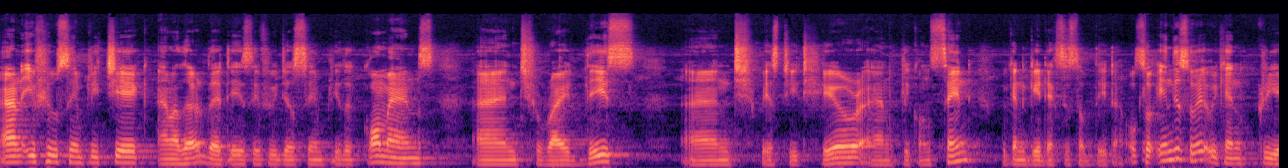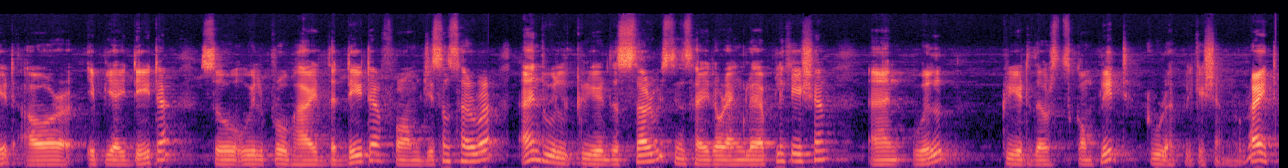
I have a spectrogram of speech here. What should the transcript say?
and if you simply check another that is if you just simply the comments and write this and paste it here and click on send. We can get access of data. Okay. so in this way we can create our api data. So we'll provide the data from json server and we'll create the service inside our angular application and we'll create the complete CRUD application right?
